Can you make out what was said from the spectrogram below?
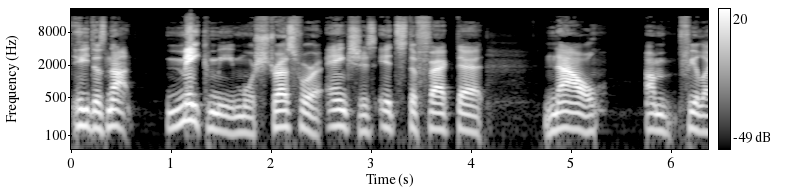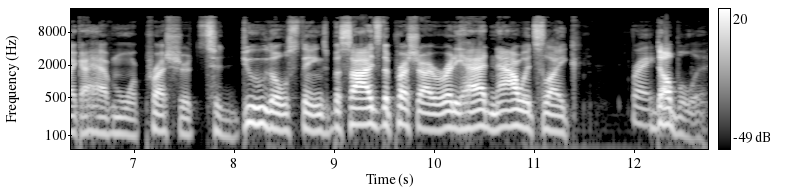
he does not make me more stressful or anxious. It's the fact that now I'm feel like I have more pressure to do those things. Besides the pressure I already had, now it's like Right. double it.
